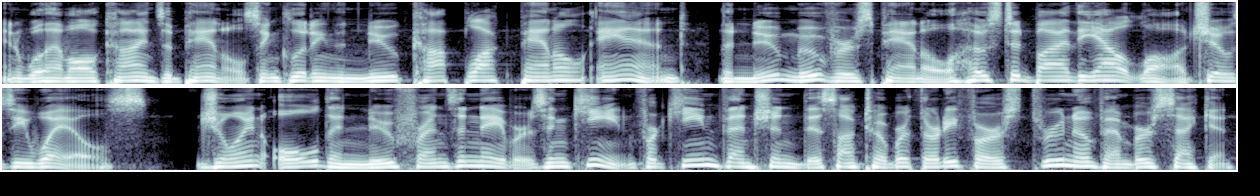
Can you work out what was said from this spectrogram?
And we'll have all kinds of panels, including the new Cop Block panel and the new Movers panel hosted by the outlaw Josie Wales. Join old and new friends and neighbors in Keene for Keenvention this October 31st through November 2nd.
